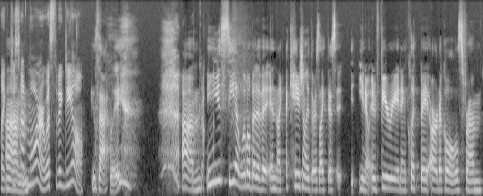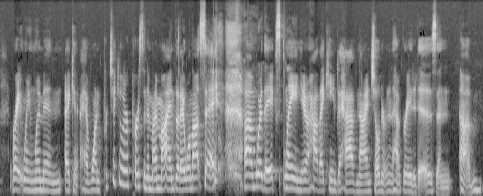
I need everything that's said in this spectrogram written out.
Like, just Um, have more. What's the big deal? Exactly. um, and you see a little bit of it in like occasionally there's like this, you know, infuriating clickbait articles from right wing women. I can I have one particular person in my mind that I will not say, um, where they explain, you know, how they came to have nine children and how great it is, and um,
